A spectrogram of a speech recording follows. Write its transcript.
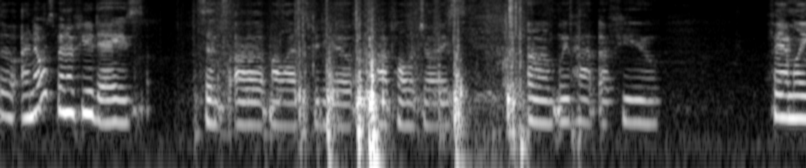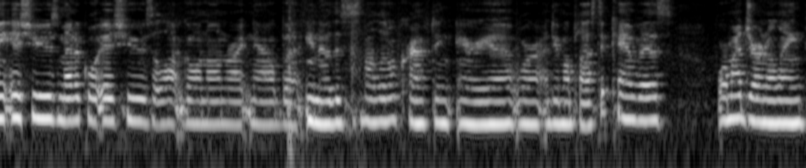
So I know it's been a few days since uh, my last video. I apologize. Um, we've had a few family issues, medical issues, a lot going on right now. But, you know, this is my little crafting area where I do my plastic canvas or my journaling.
